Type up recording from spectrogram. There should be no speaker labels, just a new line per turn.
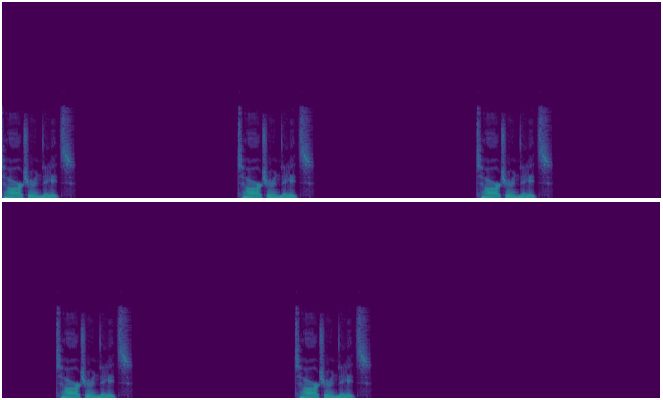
Tartanates. Tartanates. Tartanates. Tartanates. Tartanates.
